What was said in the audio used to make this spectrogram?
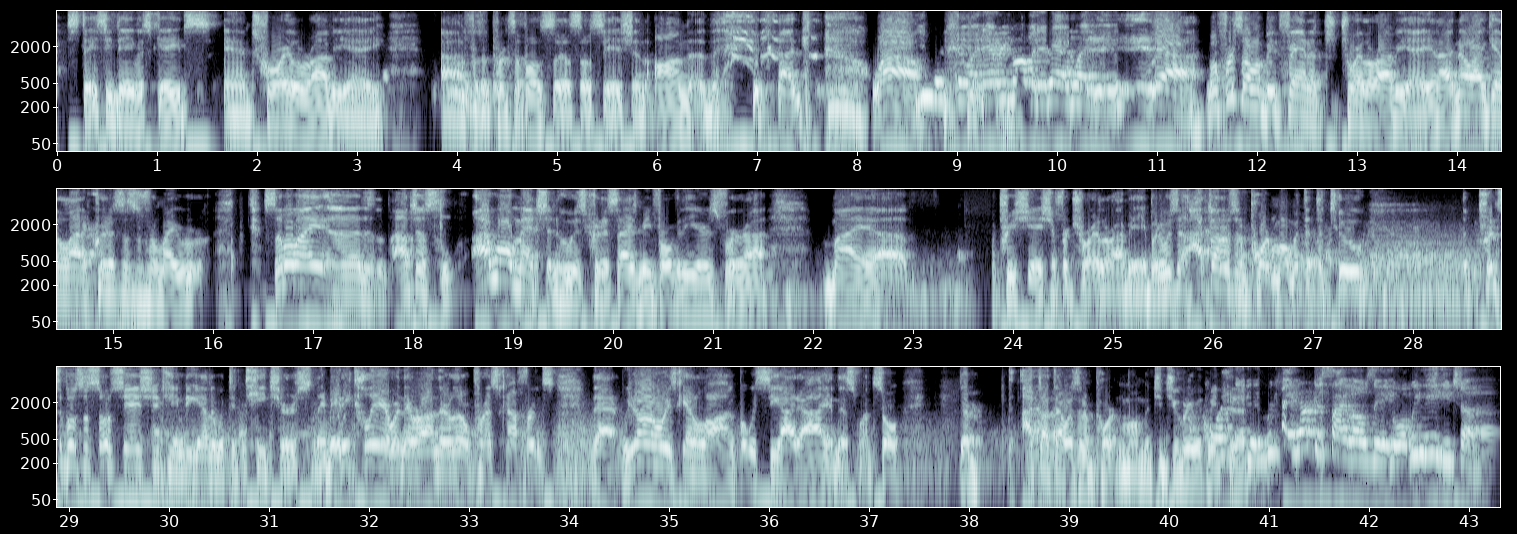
Stacy Davis Gates and Troy LaRaviere uh, for the Principals Association on the. wow. You were showing every moment of that, wasn't you? Yeah. Well, first of all, I'm a big fan of Troy LaRaviere, and I know I get a lot of criticism from my. Some of my. Uh, I'll just. I won't mention who has criticized me for over the years for uh, my. Appreciation for Troy LaRaviere, but it was I thought it was an important moment that the two the Principals Association came together with the teachers. They made it clear when they were on their little press conference that we don't always get along, but we see eye to eye in this one. So I thought that was an important moment. Did you agree with me? We can't work in silos anymore. We need each other.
